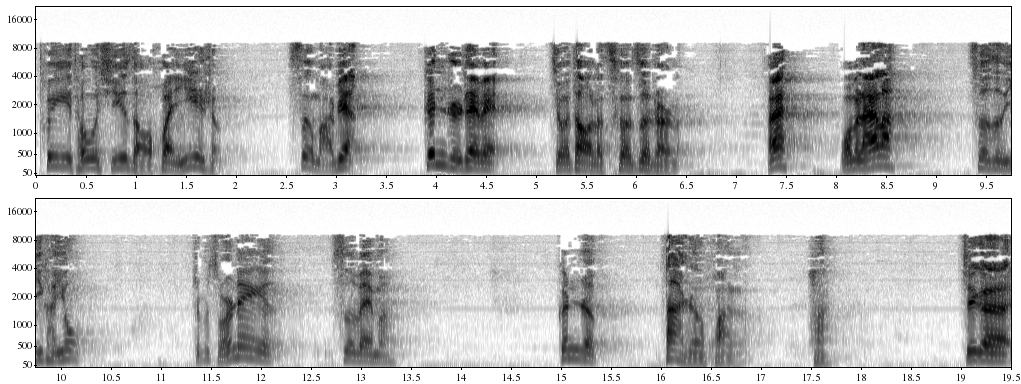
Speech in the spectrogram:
推头洗澡换衣裳，色马便，跟着这位就到了测字这儿了。哎，我们来了。测字一看，哟，这不昨儿那个四位吗？跟着大人换了，哈。这个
